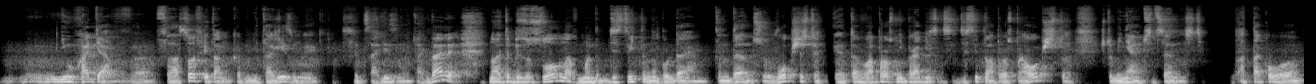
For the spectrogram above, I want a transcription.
не уходя в философии, там, коммунитаризм и социализм и так далее. Но это, безусловно, мы действительно наблюдаем тенденцию в обществе. Это вопрос не про бизнес, это действительно вопрос про общество, что меняются ценности от такого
